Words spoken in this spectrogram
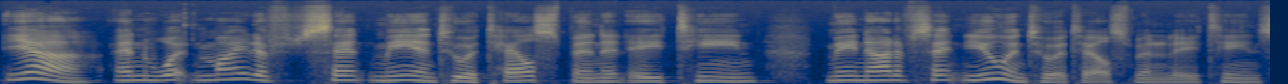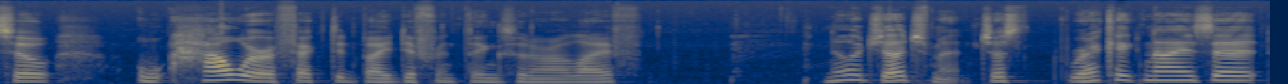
yeah and what might have sent me into a tailspin at 18 may not have sent you into a tailspin at 18 so w- how we're affected by different things in our life no judgment just recognize it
